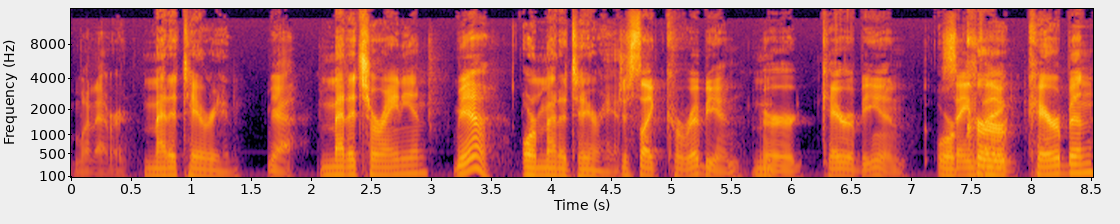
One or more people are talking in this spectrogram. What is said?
Whatever. Mediterranean. Yeah. Mediterranean Yeah. or Mediterranean? Just like Caribbean or Caribbean. or Same Car- thing. Caribbean?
